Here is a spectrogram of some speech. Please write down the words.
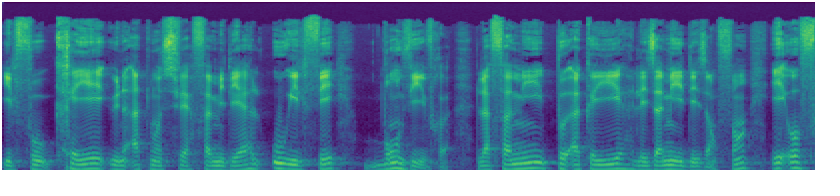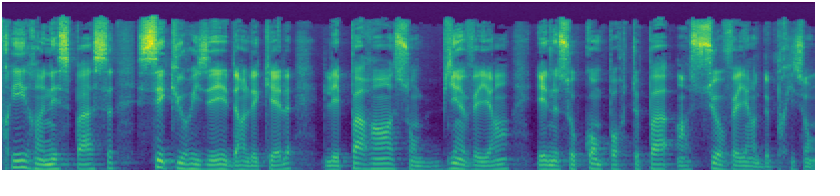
Il faut créer une atmosphère familiale où il fait bon vivre. La famille peut accueillir les amis des enfants et offrir un espace sécurisé dans lequel les parents sont bienveillants et ne se comportent pas en surveillant de prison.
